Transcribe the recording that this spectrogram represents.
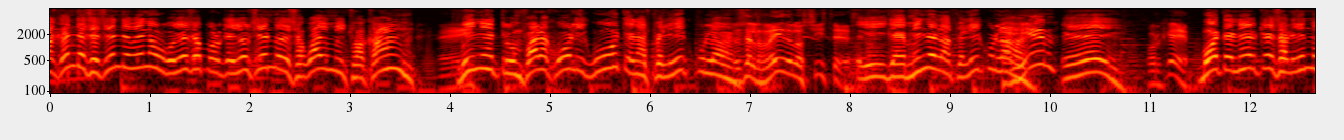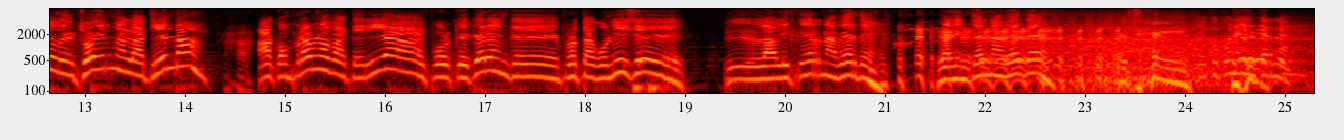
la gente se siente bien orgullosa porque yo siendo de Zaguay, Michoacán, Ey. vine a triunfar a Hollywood en las películas. Es el rey de los chistes. Y también de las películas. ¿También? Ey. ¿Por qué? Voy a tener que saliendo del show irme a la tienda a comprar unas baterías porque quieren que protagonice la linterna verde. La linterna verde. Este, ocupo una linterna.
